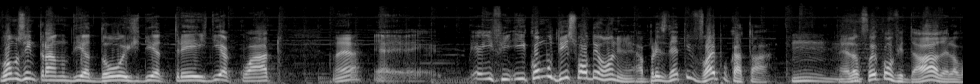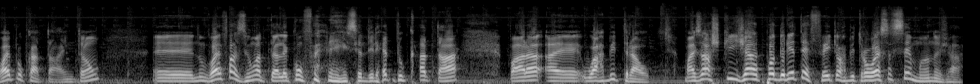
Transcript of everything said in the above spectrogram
Vamos entrar no dia 2, dia 3, dia 4, né? É, enfim, e como disse o Aldeone, né? A presidente vai pro Catar. Hum, Ela foi convidada, ela vai pro Catar. Então, é, não vai fazer uma teleconferência direto do Catar para é, o arbitral. Mas acho que já poderia ter feito o arbitral essa semana já.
